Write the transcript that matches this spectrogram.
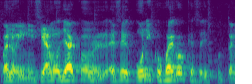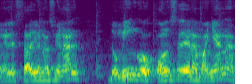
Bueno, iniciamos ya con ese único juego que se disputó en el Estadio Nacional, domingo 11 de la mañana,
